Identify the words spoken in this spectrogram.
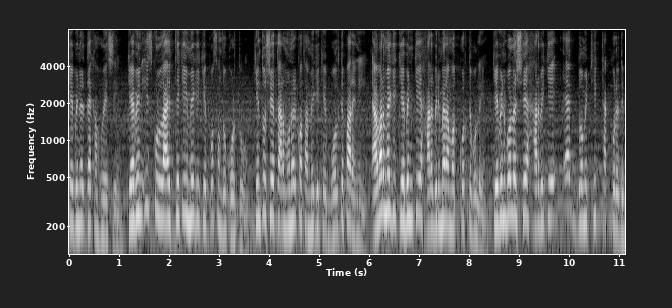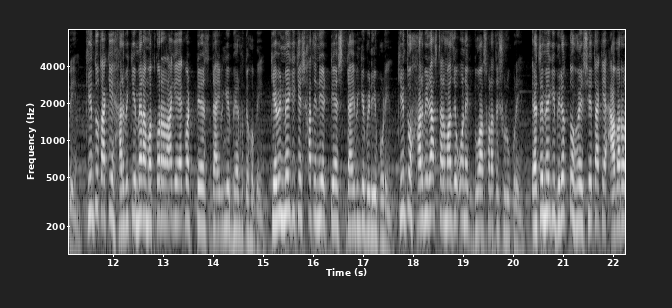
কেবিনের দেখা হয়েছে। কেবিন স্কুল লাইফ থেকেই মেগিকে পছন্দ করত, কিন্তু সে তার মনের কথা মেগিকে বলতে পারেনি। এবার মেগি কেবিনকে হারবির মেরামত করতে বলে। কেবিন বলে, সে হারবিকে এক একদমই ঠিকঠাক করে দেবে। কিন্তু তাকে হার্বিকে মেরামত করার আগে একবার টেস্ট ড্রাইভিং এ বের হতে হবে। কেভিন ম্যাগিকে সাথে নিয়ে টেস্ট ড্রাইভিং এ বেরিয়ে পড়ে। কিন্তু হার্বি রাস্তার মাঝে অনেক দোয়া ছড়াতে শুরু করে। এতে ম্যাগি বিরক্ত হয়ে সে তাকে আবারও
